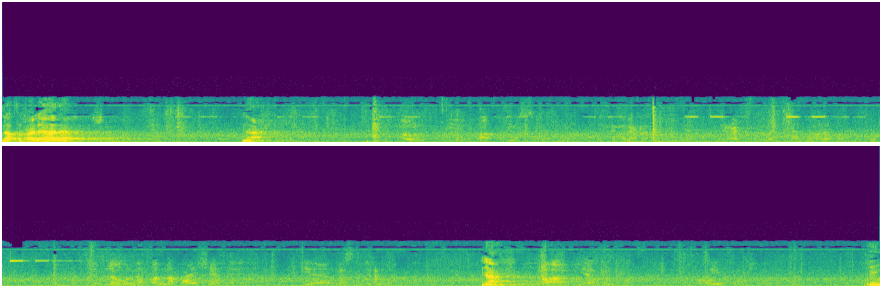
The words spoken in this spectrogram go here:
نقف على هذا؟ نعم. نعم رأى فيها منكر وهي تمشي إيه.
